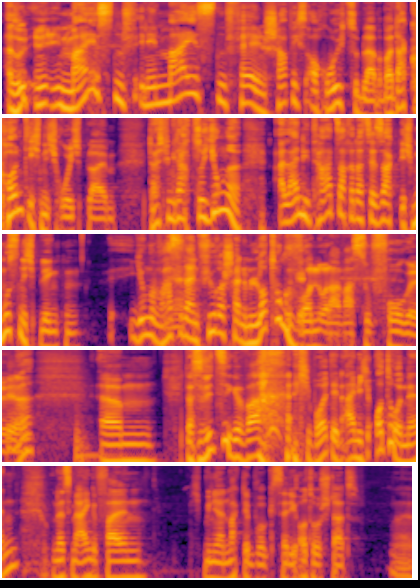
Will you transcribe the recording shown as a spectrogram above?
Also in, in, meisten, in den meisten Fällen schaffe ich es auch ruhig zu bleiben, aber da konnte ich nicht ruhig bleiben. Da habe ich mir gedacht, so Junge, allein die Tatsache, dass er sagt, ich muss nicht blinken. Junge, hast ja. du deinen Führerschein im Lotto gewonnen oder was, du Vogel? Ja. Ne? Ähm, das Witzige war, ich wollte den eigentlich Otto nennen und da ist mir eingefallen, ich bin ja in Magdeburg, ist ja die Otto-Stadt. Äh,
